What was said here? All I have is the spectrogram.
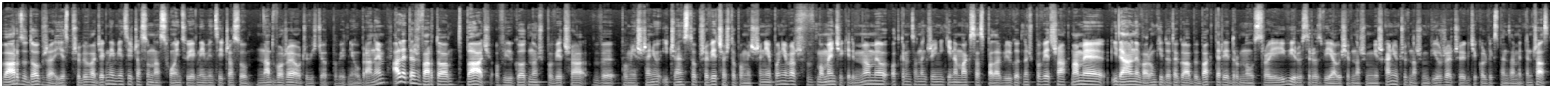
bardzo dobrze jest przebywać jak najwięcej czasu na słońcu, jak najwięcej czasu na dworze, oczywiście odpowiednio ubranym, ale też warto dbać o wilgotność powietrza w pomieszczeniu i często przewietrzać to pomieszczenie, ponieważ w momencie, kiedy my mamy odkręcone grzejniki na maksa, spada wilgotność powietrza, mamy idealne warunki do tego, aby bakterie, drobnoustroje i wirusy rozwijały się w naszym mieszkaniu, czy w naszym biurze, czy gdziekolwiek spędzamy ten czas.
